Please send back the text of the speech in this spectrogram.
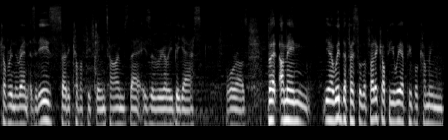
covering the rent as it is. So to cover 15 times that is a really big ask for us. But I mean, you know, with the festival, the photocopy, we have people coming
